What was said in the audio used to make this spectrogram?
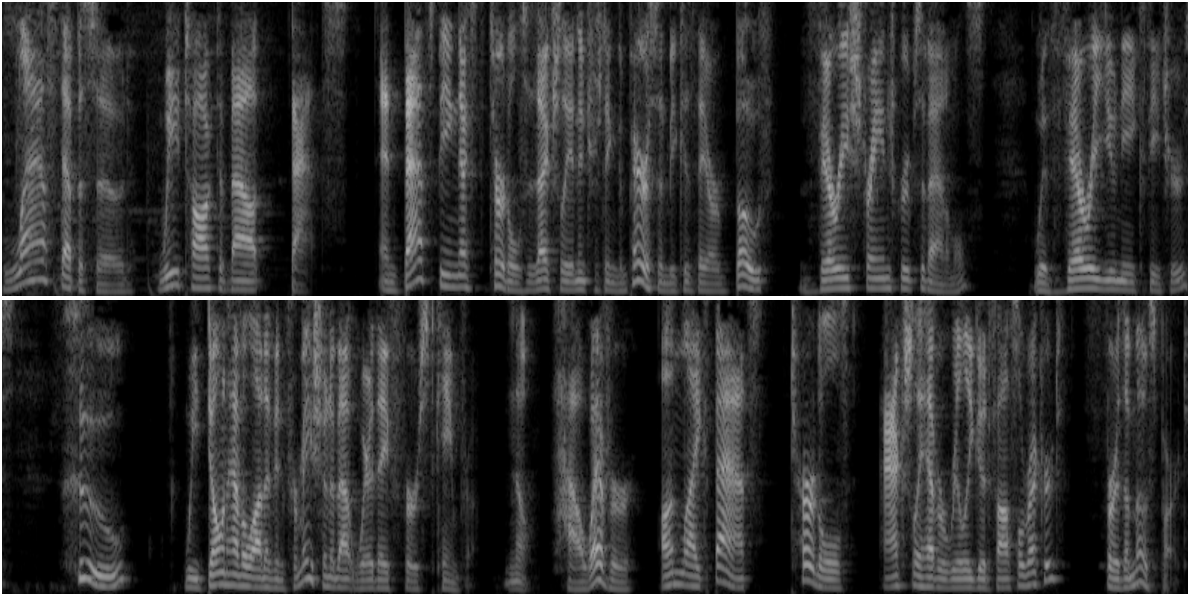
Last episode, we talked about bats. And bats being next to turtles is actually an interesting comparison because they are both very strange groups of animals with very unique features who we don't have a lot of information about where they first came from. No. However, unlike bats, turtles actually have a really good fossil record for the most part.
